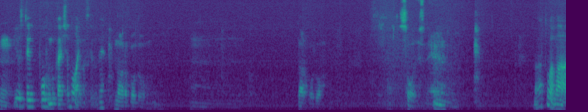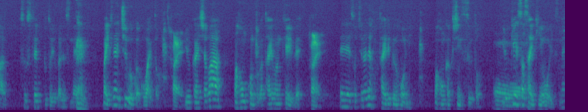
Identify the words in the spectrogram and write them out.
うん。いうステップを踏む会社もありますけどね。なるほど、うん、なるほど。そうですね、うん。まあ、あとはまあ2ステップというかですうんね、まあ、いきなり中国が怖いとはい。いう会社は、まあ、香港とか台湾経由で、はい。えーそちらで大陸の方に、まあ、本格進出するというケースは最近多いですね。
